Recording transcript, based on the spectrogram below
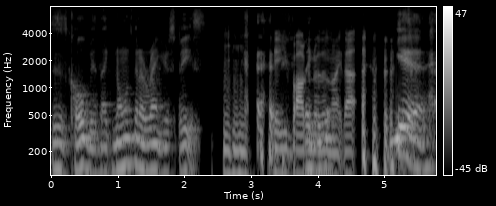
this is COVID. Like no one's gonna rent your space. Mhm. Yeah, you bargained Like, with them like that. Yeah.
